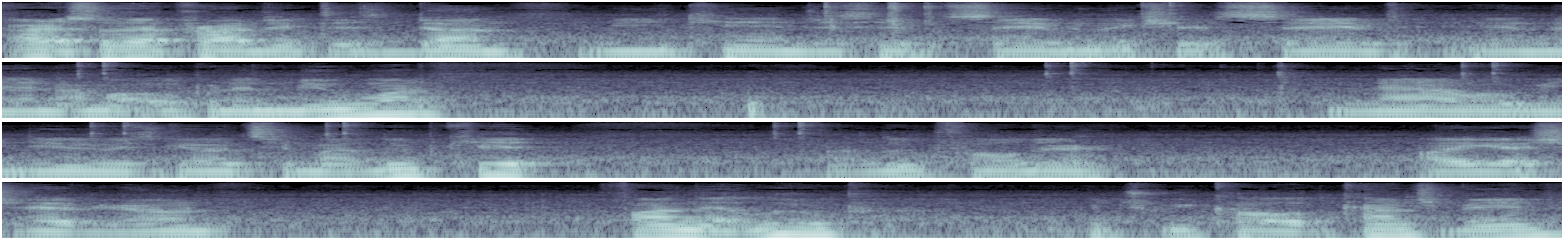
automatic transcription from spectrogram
All right, so that project is done. We can just hit save to make sure it's saved. And then I'm gonna open a new one. Now what we do is go to my loop kit, my loop folder. All you guys should have your own. Find that loop, which we call the contraband.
